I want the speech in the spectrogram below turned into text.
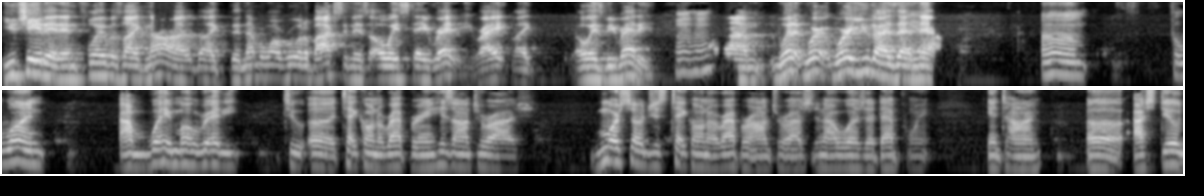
You cheated, and Floyd was like, "Nah, like the number one rule of boxing is always stay ready, right? Like always be ready." hmm Um, what where where are you guys at Yeah. now? Um, for one, I'm way more ready to uh take on a rapper and his entourage, more so just take on a rapper entourage than I was at that point in time. Uh, I still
